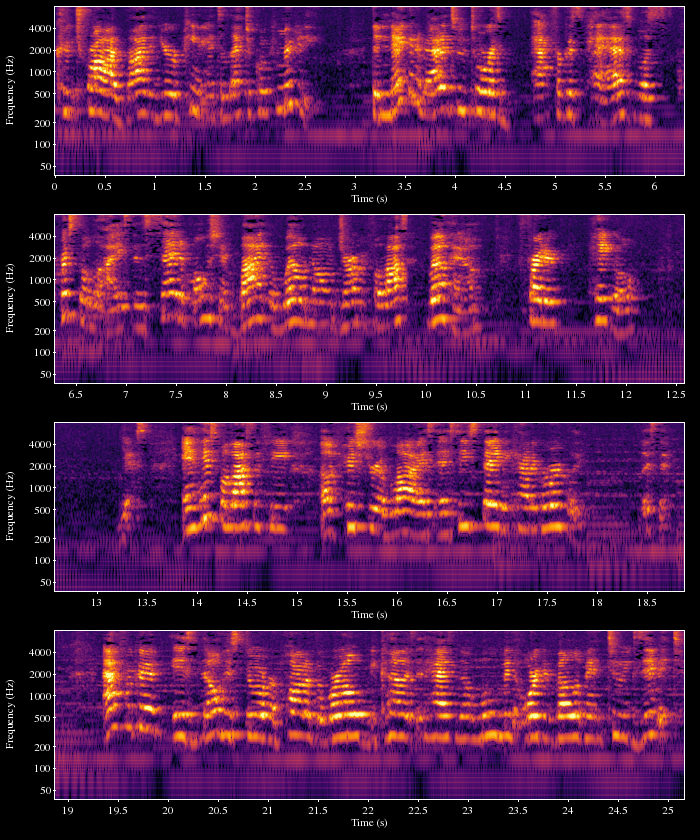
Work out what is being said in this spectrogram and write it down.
contrived by the European intellectual community. The negative attitude towards Africa's past was crystallized and set in motion by the well-known German philosopher Wilhelm Friedrich Hegel. Yes, in his philosophy of history of lies, as he stated categorically, listen, Africa is no historical part of the world because it has no movement or development to exhibit.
